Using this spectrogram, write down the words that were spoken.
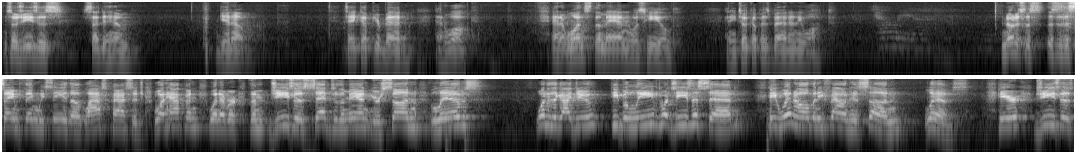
And so Jesus said to him, Get up, take up your bed, and walk. And at once the man was healed, and he took up his bed and he walked. Notice this, this is the same thing we see in the last passage. What happened whenever the, Jesus said to the man, Your son lives? What did the guy do? He believed what Jesus said. He went home and he found his son lives. Here, Jesus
